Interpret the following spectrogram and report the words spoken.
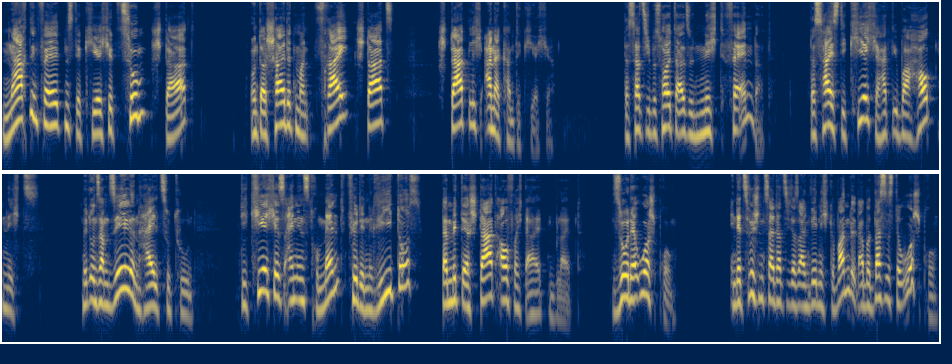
Nach dem Verhältnis der Kirche zum Staat unterscheidet man frei, staats, staatlich anerkannte Kirche. Das hat sich bis heute also nicht verändert. Das heißt, die Kirche hat überhaupt nichts mit unserem Seelenheil zu tun. Die Kirche ist ein Instrument für den Ritus, damit der Staat aufrechterhalten bleibt. So der Ursprung. In der Zwischenzeit hat sich das ein wenig gewandelt, aber das ist der Ursprung.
